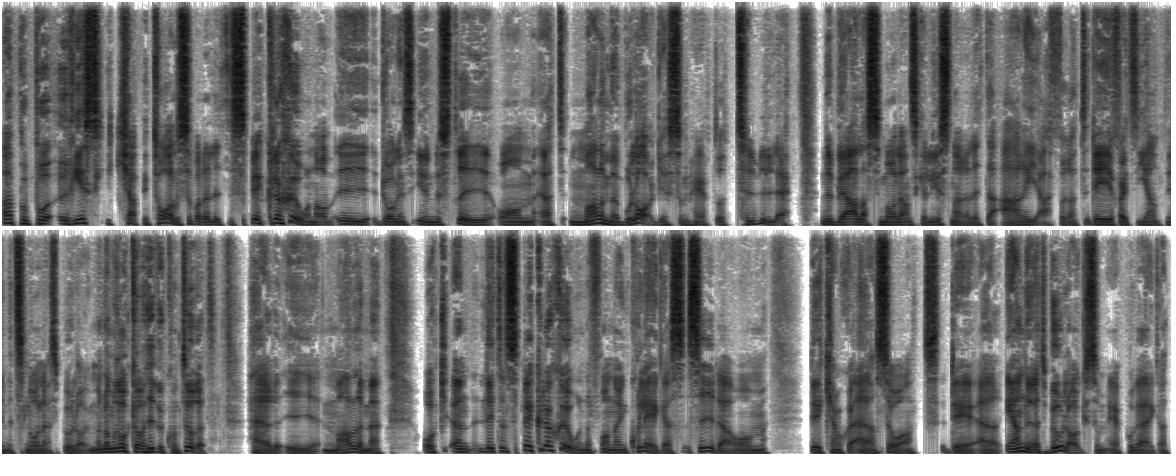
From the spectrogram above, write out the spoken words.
Apropå riskkapital så var det lite spekulationer i Dagens Industri om ett Malmöbolag som heter Thule. Nu blir alla småländska lyssnare lite arga för att det är faktiskt egentligen ett småländskt bolag, men de råkar ha huvudkontoret här i Malmö. Och en liten spekulation från en kollegas sida om det kanske är så att det är ännu ett bolag som är på väg att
